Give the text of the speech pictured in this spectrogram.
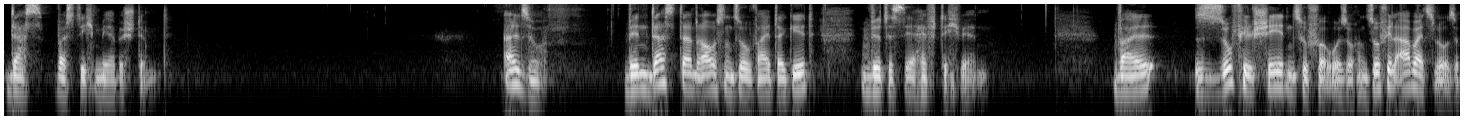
das, was dich mehr bestimmt? Also, wenn das da draußen so weitergeht, wird es sehr heftig werden. Weil so viel Schäden zu verursachen, so viel Arbeitslose,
